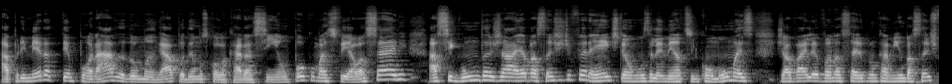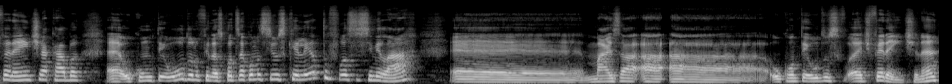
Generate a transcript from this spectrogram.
A primeira temporada do mangá, podemos colocar assim, é um pouco mais fiel à série. A segunda já é bastante diferente, tem alguns elementos em comum, mas já vai levando a série para um caminho bastante diferente e acaba. É, o conteúdo, no fim das contas, é como se o esqueleto fosse similar, é, mas a, a, a, o conteúdo é diferente, né?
